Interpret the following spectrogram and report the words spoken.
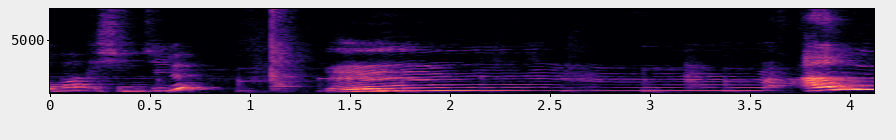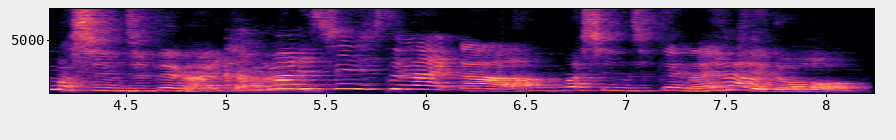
お化け信じる？うーんあんま信じてないかな。あんまり信じてないか。あんま信じてないけど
